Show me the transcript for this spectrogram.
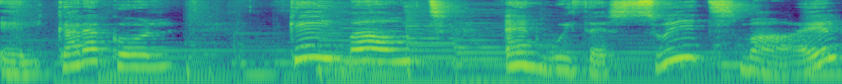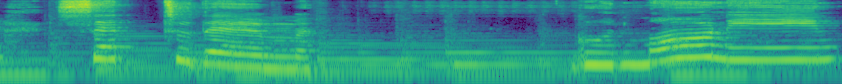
el caracol came out and with a sweet smile said to them, Good morning!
